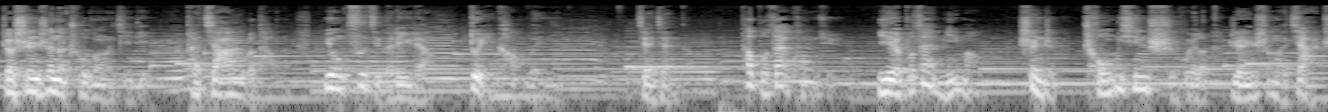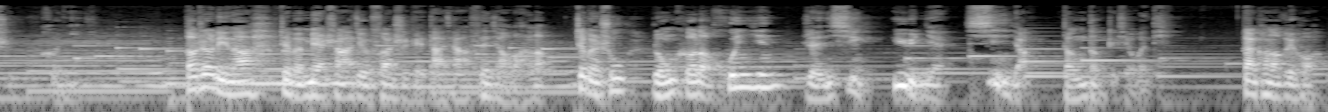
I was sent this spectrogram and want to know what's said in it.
这深深的触动了基地，他加入了他们，用自己的力量对抗瘟疫。渐渐的，他不再恐惧，也不再迷茫，甚至重新拾回了人生的价值和意义。到这里呢，这本面纱就算是给大家分享完了。这本书融合了婚姻、人性、欲念、信仰等等这些问题，但看到最后，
